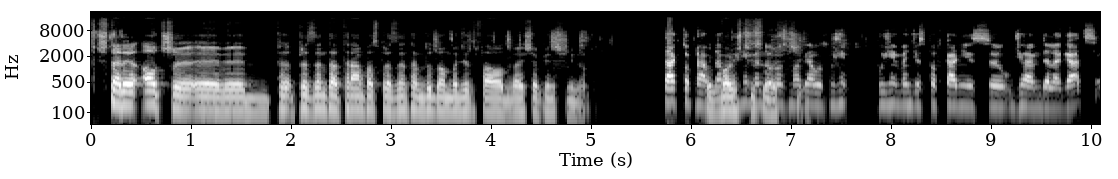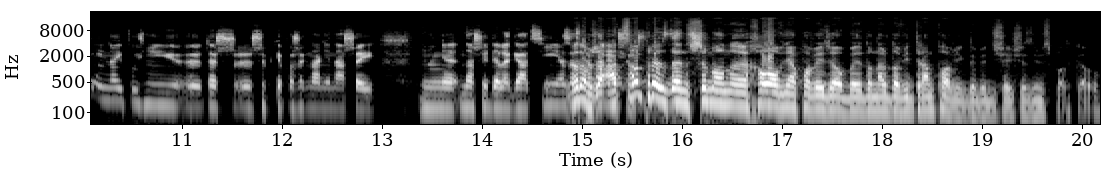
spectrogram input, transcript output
w cztery oczy y, prezydenta Trumpa z prezydentem Dudą będzie trwało 25 minut. Tak, to prawda. Później będą rozmawiały, później, później będzie spotkanie z udziałem delegacji, no i później y, też y, szybkie pożegnanie naszej, mm, naszej delegacji. Ja no dobrze, a co prezydent Szymon Hołownia powiedziałby Donaldowi Trumpowi, gdyby dzisiaj się z nim spotkał?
